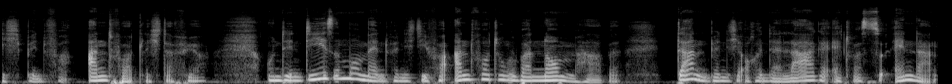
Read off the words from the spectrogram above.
ich bin verantwortlich dafür. Und in diesem Moment, wenn ich die Verantwortung übernommen habe, dann bin ich auch in der Lage, etwas zu ändern.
